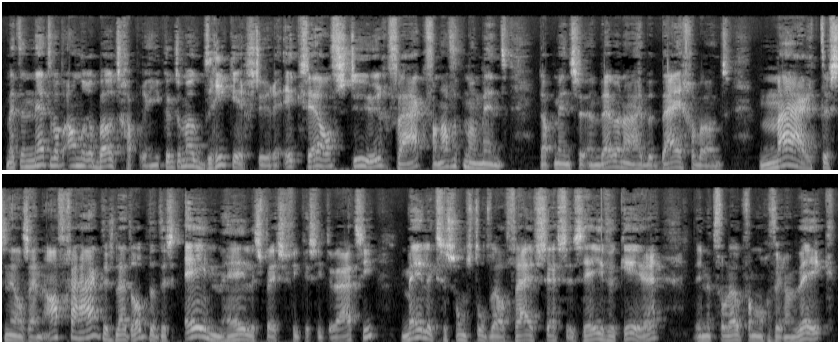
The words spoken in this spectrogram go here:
met een net wat andere boodschap erin. Je kunt hem ook drie keer sturen. Ik zelf stuur vaak vanaf het moment dat mensen een webinar hebben bijgewoond, maar te snel zijn afgehaakt. Dus let op, dat is één hele specifieke situatie. Mail ik ze soms tot wel vijf, zes, zeven keer in het verloop van ongeveer een week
